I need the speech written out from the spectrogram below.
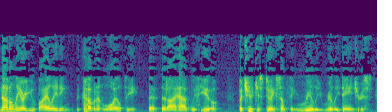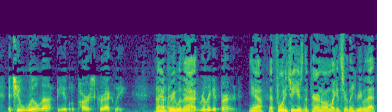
not only are you violating the covenant loyalty that that I have with you, but you're just doing something really, really dangerous that you will not be able to parse correctly. I agree uh, with You that. could really get burned. Yeah, that 42 years in the paranormal, I can certainly agree with that.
